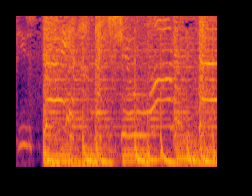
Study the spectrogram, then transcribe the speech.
If you say what you wanna say.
